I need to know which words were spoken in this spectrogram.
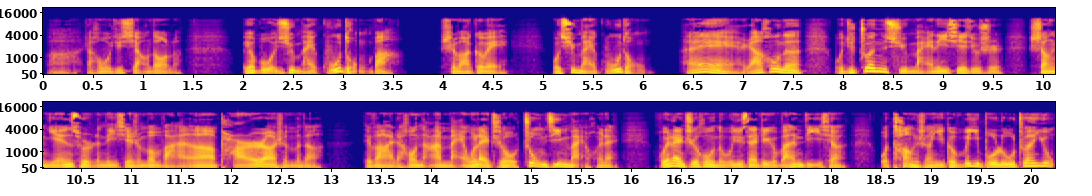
啊？然后我就想到了，要不我就去买古董吧，是吧？各位，我去买古董，哎，然后呢，我就专去买那些就是上年岁的那些什么碗啊、盘啊什么的，对吧？然后拿买回来之后，重金买回来，回来之后呢，我就在这个碗底下，我烫上一个微波炉专用。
